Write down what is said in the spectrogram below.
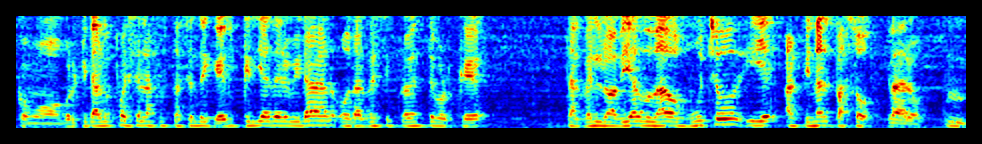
como, porque tal vez puede ser la frustración de que él quería terminar o tal vez simplemente porque tal vez lo había dudado mucho y al final pasó. Claro. Mm,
